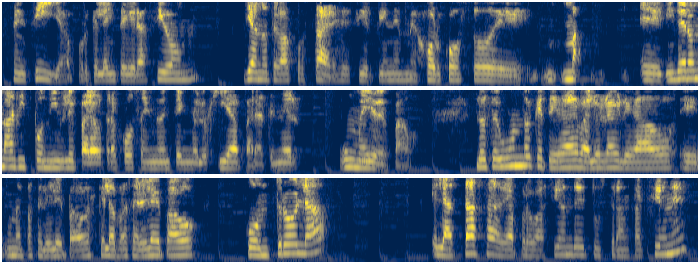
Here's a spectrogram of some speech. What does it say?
sencilla, porque la integración ya no te va a costar, es decir, tienes mejor costo de eh, dinero más disponible para otra cosa y no en tecnología para tener un medio de pago. Lo segundo que te da de valor agregado eh, una pasarela de pago es que la pasarela de pago controla la tasa de aprobación de tus transacciones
